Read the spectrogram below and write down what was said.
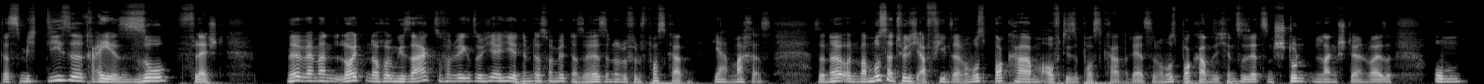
dass mich diese Reihe so flasht. Ne, wenn man Leuten auch irgendwie sagt, so von wegen so, hier, hier, nimm das mal mit. Also, das sind nur fünf Postkarten. Ja, mach es. So, ne, und man muss natürlich affin sein. Man muss Bock haben auf diese Postkartenrätsel. Man muss Bock haben, sich hinzusetzen, stundenlang stellenweise, um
